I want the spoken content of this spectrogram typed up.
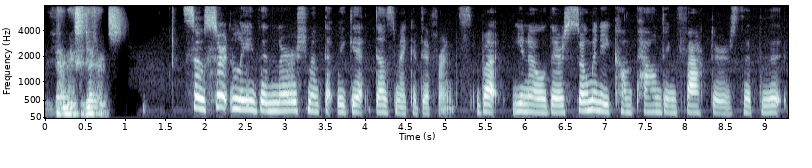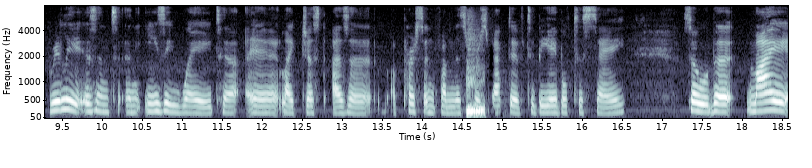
if that makes a difference. So certainly the nourishment that we get does make a difference, but you know there's so many compounding factors that it really isn't an easy way to uh, like just as a, a person from this perspective to be able to say. So the my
